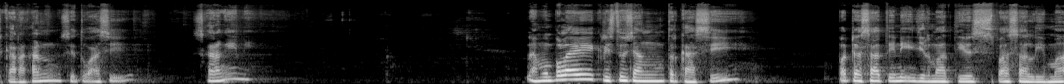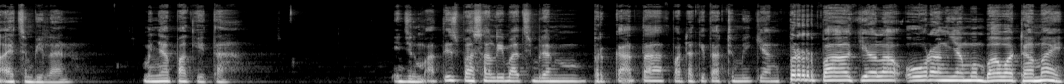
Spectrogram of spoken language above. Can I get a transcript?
dikarenakan situasi sekarang ini. Nah mempelai Kristus yang terkasih, pada saat ini Injil Matius pasal 5 ayat 9 menyapa kita Injil Matius pasal 5 ayat 9 berkata kepada kita demikian, Berbahagialah orang yang membawa damai,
